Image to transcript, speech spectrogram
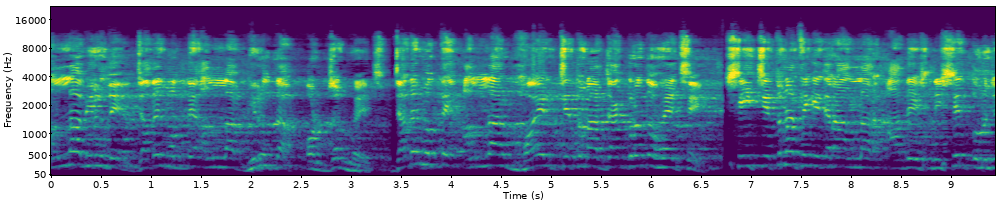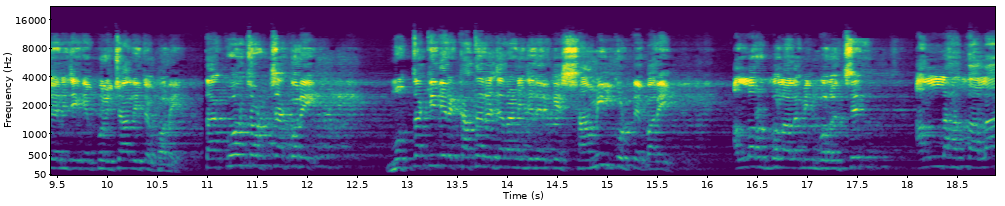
আল্লাহ ভীরুদের যাদের মধ্যে ভীরুতা অর্জন হয়েছে, যাদের মধ্যে আল্লাহর ভয়ের চেতনা জাগ্রত হয়েছে, সেই চেতনা থেকে যারা আল্লাহর আদেশ, নিষেধ অনুযায়ী নিজেকে পরিচালিত করে, তাকুয়া চর্চা করে, মুত্তাকিদের কাতারে যারা নিজেদেরকে সামিল করতে পারে, আল্লাহ রাব্বুল আলামিন বলেছেন, আল্লাহ তাআলা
